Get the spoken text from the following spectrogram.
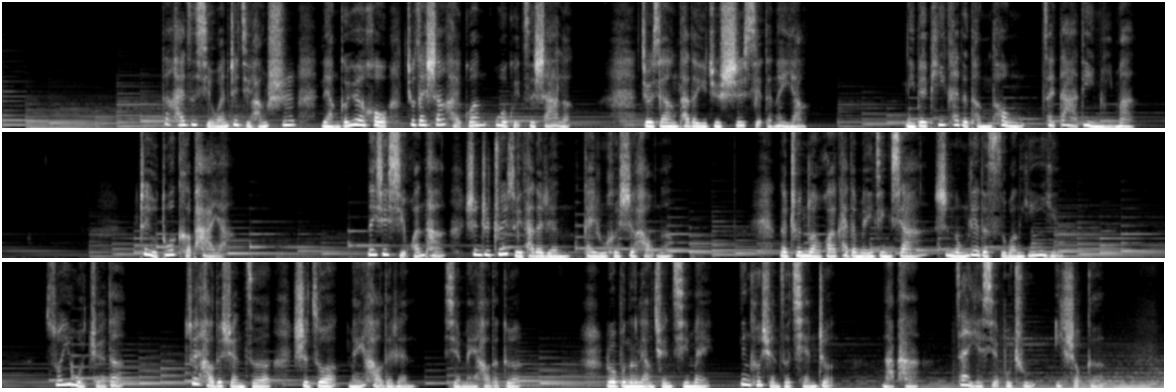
但孩子写完这几行诗，两个月后就在山海关卧轨自杀了，就像他的一句诗写的那样。你被劈开的疼痛在大地弥漫，这有多可怕呀？那些喜欢他甚至追随他的人该如何是好呢？那春暖花开的美景下是浓烈的死亡阴影，所以我觉得最好的选择是做美好的人，写美好的歌。若不能两全其美。宁可选择前者，哪怕再也写不出一首歌。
